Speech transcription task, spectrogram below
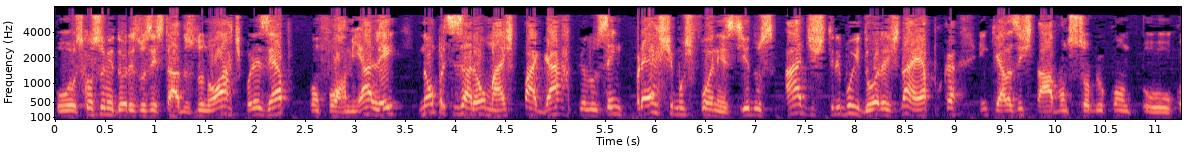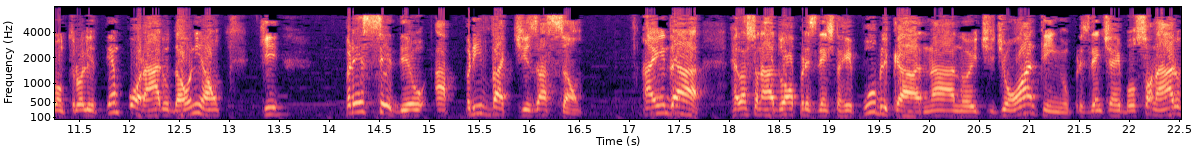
Os consumidores dos estados do norte, por exemplo, conforme a lei, não precisarão mais pagar pelos empréstimos fornecidos a distribuidoras na época em que elas estavam sob o controle temporário da União, que precedeu a privatização. Ainda relacionado ao presidente da República, na noite de ontem, o presidente Jair Bolsonaro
